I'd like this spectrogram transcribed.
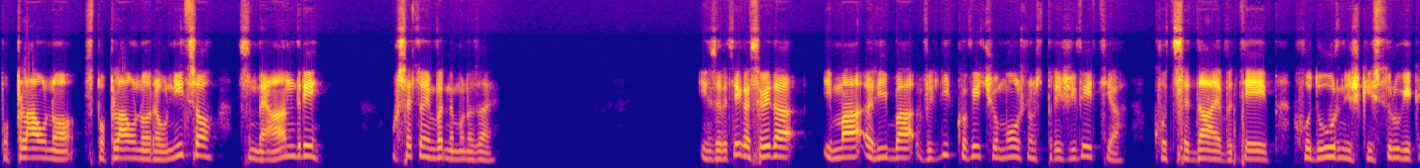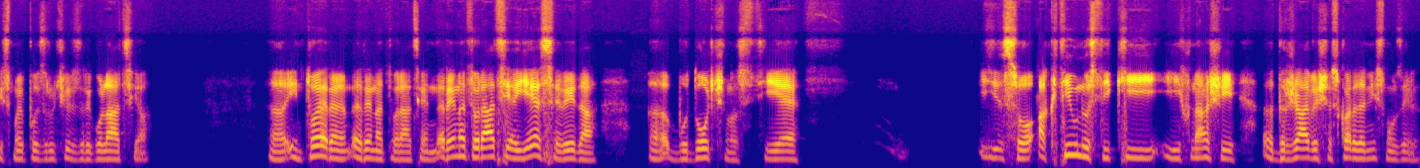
poplavno, s poplavno ravnico, z meandri, vse to jim vrnemo nazaj. In zaradi tega, seveda, ima riba veliko večjo možnost preživetja, kot sedaj v tej hudourniški strugi, ki smo jo povzročili z regulacijo. Eh, in to je renaturacija. Renaturacija je, seveda, eh, budočnost, je, so aktivnosti, ki jih v naši eh, državi še skoraj da nismo vzeli.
